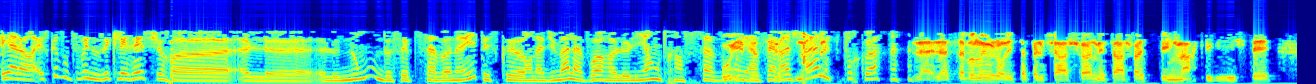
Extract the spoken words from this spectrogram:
Et alors, est-ce que vous pouvez nous éclairer sur le, le nom de cette savonnerie, puisqu'on a du mal à voir le lien entre un savon et un fer à cheval Pourquoi? la, la savonnerie aujourd'hui s'appelle fer à cheval, mais fer à cheval, c'était une marque qui existait euh,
